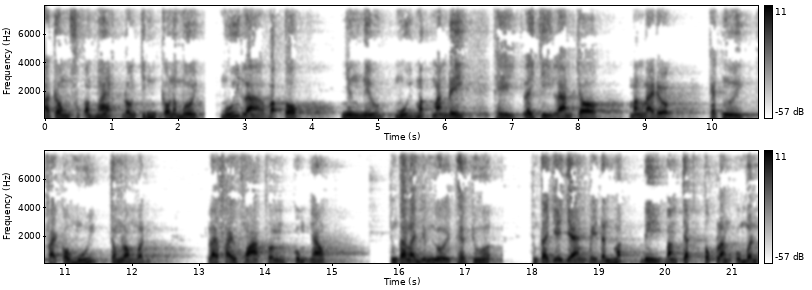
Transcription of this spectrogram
Ở trong Phúc âm mát đoạn 9 câu 50, muối là vật tốt, nhưng nếu muối mất mặn đi thì lấy chi làm cho mặn lại được. Các ngươi phải có muối trong lòng mình, lại phải hòa thuận cùng nhau. Chúng ta là những người theo chúa. Chúng ta dễ dàng bị đánh mất đi bản chất tốt lành của mình.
